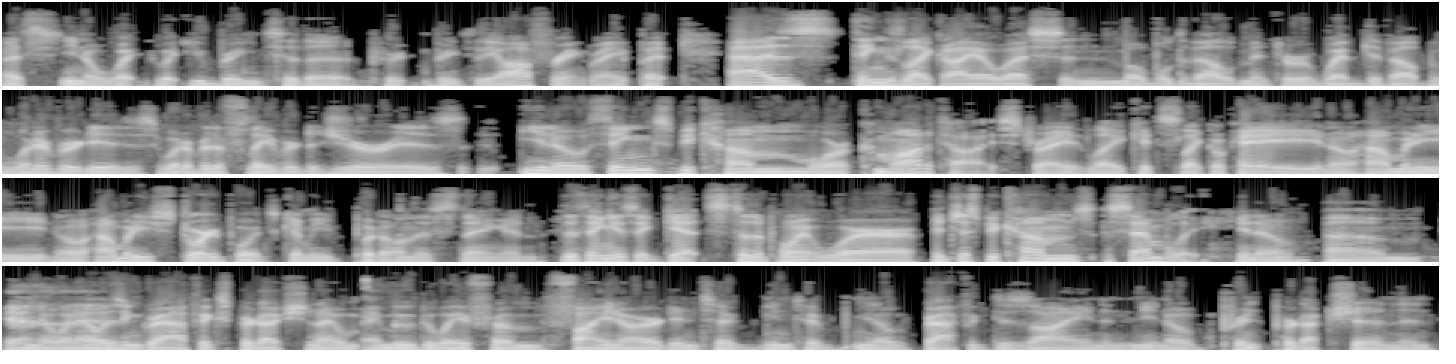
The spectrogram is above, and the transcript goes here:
That's, you know, what, what you bring to the, bring to the offering, right? But as things like iOS and mobile development or web development, whatever it is, whatever the flavor de jour is, you know, things become more commoditized, right? Like it's like, okay, you know, how many, you know, how many story points can we put on this thing? And the thing is, it gets to the point where it just becomes assembly. You know, um, Yeah. you know, when I was in graphics production, I, I moved away from fine art into into you know graphic design and you know print production and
